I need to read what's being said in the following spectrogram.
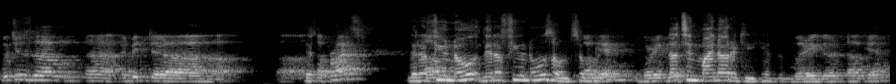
Which is um, uh, a bit uh, uh, surprised. There are a few um, no. There are a few no's also. Okay, very good. That's in minority. Very good. Okay.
